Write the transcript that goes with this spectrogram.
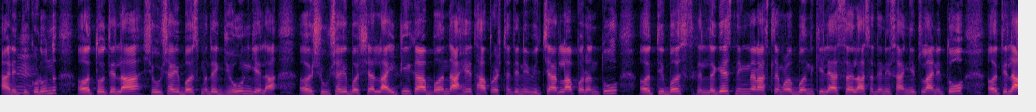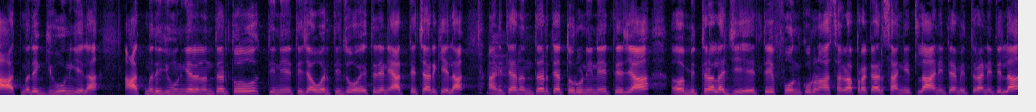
आणि तिकडून तो तिला शिवशाही बसमध्ये घेऊन गेला. शिवशाही बसच्या लाईटी का बंद आहेत हा प्रश्न त्यांनी विचारला परंतु ती बस लगेच निघणार असल्यामुळे बंद केली असेल असं त्यांनी सांगितलं आणि तो तिला आतमध्ये घेऊन गेला. आतमध्ये घेऊन गेल्यानंतर तो तिने तिच्यावरती जो आहे ते त्याने अत्याचार केला आणि त्यानंतर त्या तरुणीने त्याच्या मित्राला जी आहे ते फोन करून हा सगळा प्रकार सांगितला आणि त्या मित्राने तिला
